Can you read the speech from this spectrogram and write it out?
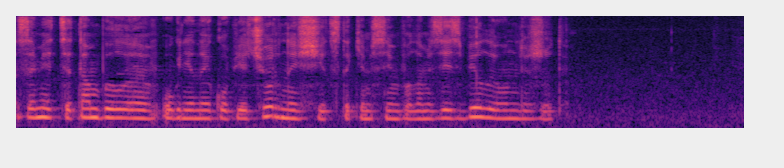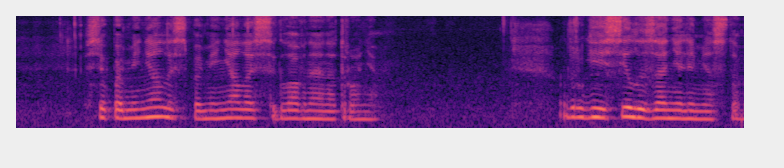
Заметьте, там было огненные копья, черный щит с таким символом. Здесь белый, он лежит. Все поменялось, поменялось, главное на троне. Другие силы заняли место.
